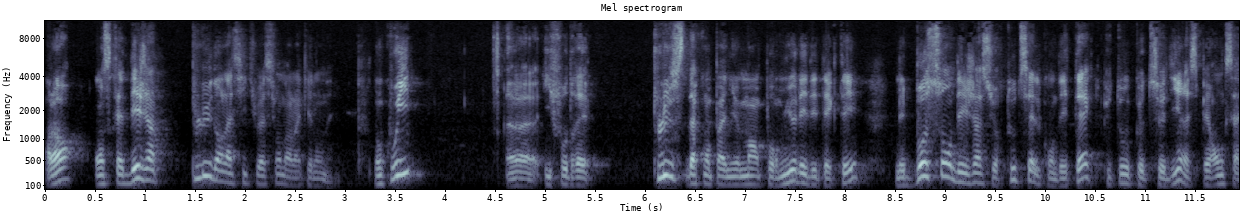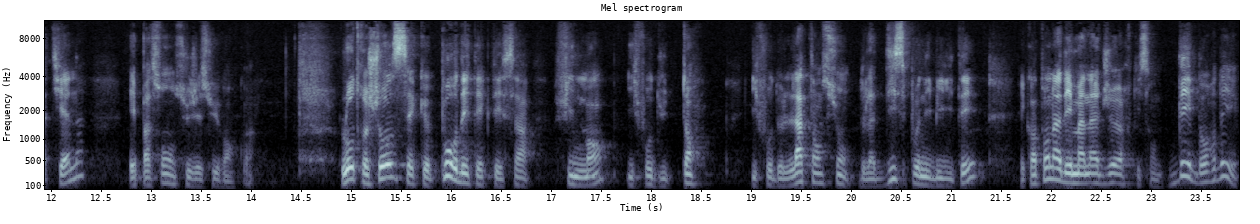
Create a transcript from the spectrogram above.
alors on serait déjà plus dans la situation dans laquelle on est. Donc oui, il faudrait plus d'accompagnement pour mieux les détecter, mais bossons déjà sur toutes celles qu'on détecte plutôt que de se dire espérons que ça tienne et passons au sujet suivant. L'autre chose, c'est que pour détecter ça finement, il faut du temps, il faut de l'attention, de la disponibilité. Et quand on a des managers qui sont débordés,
